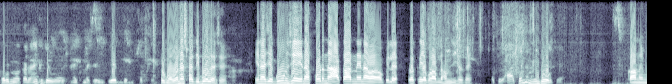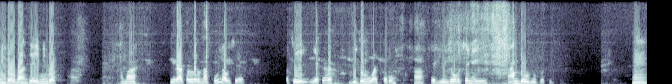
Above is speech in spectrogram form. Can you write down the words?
ખરનો આકાર આંખ જેવો હોય આંખ માટે એકદમ સક્ષમ ટૂંકમાં વનસ્પતિ બોલે છે. એના જે ગુણ છે એના ફળના આકાર ને એના પેલે પ્રક્રિયા પણ આપણે સમજી શકાય. પછી આ છે ને મીંઢોળ છે. કાને મીંઢોળ બાંધીએ એ મીંઢોળ. આમાં પીળા કલરના ફૂલ આવશે. પછી એક બીજું હું વાત કરું. હા. કે મીંઢોળ છે ને એ કામદેવનું પ્રતિક છે. હમ.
